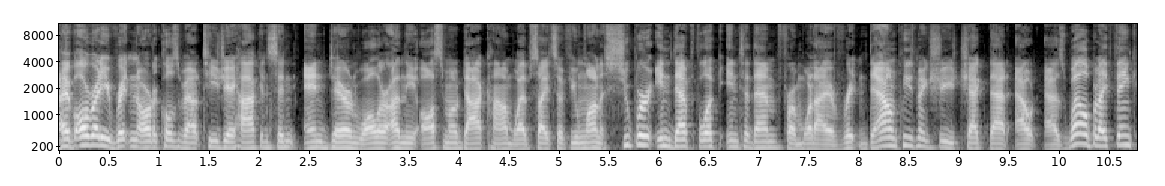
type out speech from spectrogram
I have already written articles about TJ Hockenson and Darren Waller on the awesemo.com website. So if you want a super in depth look into them from what I have written down, please make sure you check that out as well. But I think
